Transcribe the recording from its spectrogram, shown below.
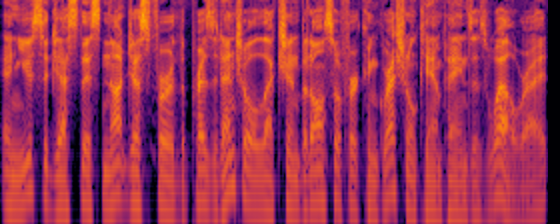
And you suggest this not just for the presidential election, but also for congressional campaigns as well, right?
